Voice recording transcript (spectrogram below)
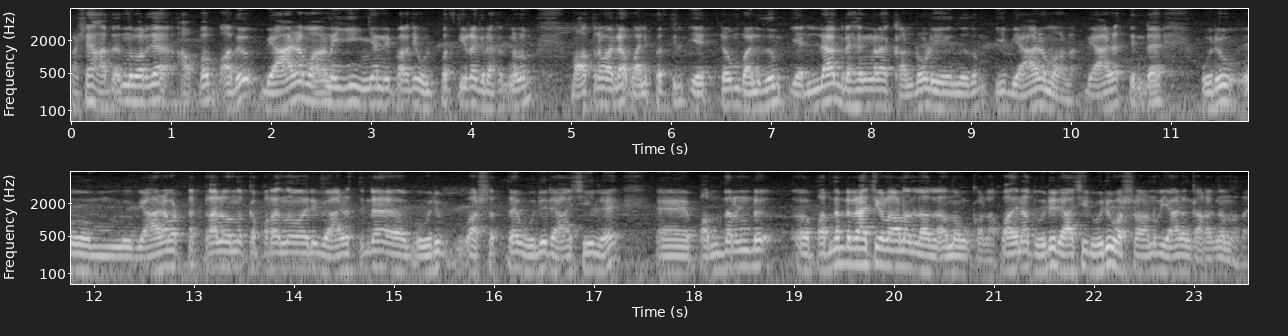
പക്ഷേ അതെന്ന് പറഞ്ഞാൽ അപ്പം അത് വ്യാഴമാണ്. ഈ ഇങ്ങനെ പറഞ്ഞ ഉൽപ്പത്തിയുടെ ഗ്രഹങ്ങളും മാത്രമല്ല വലിപ്പത്തിൽ ഏറ്റവും വലുതും എല്ലാ ഗ്രഹങ്ങളെ കൺട്രോൾ ചെയ്യുന്നതും ഈ വ്യാഴമാണ്. വ്യാഴത്തിന്റെ ഒരു വ്യാഴവട്ടക്കാലം എന്നൊക്കെ പറയുന്ന മാതിരി വ്യാഴത്തിന്റെ ഒരു വർഷത്തെ ഒരു രാശിയിൽ പന്ത്രണ്ട് പന്ത്രണ്ട് രാശികളാണല്ലോ നമുക്കുള്ളത് അപ്പോൾ അതിനകത്ത് ഒരു രാശിയിൽ ഒരു വർഷമാണ് വ്യാഴം കറങ്ങുന്നത്.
